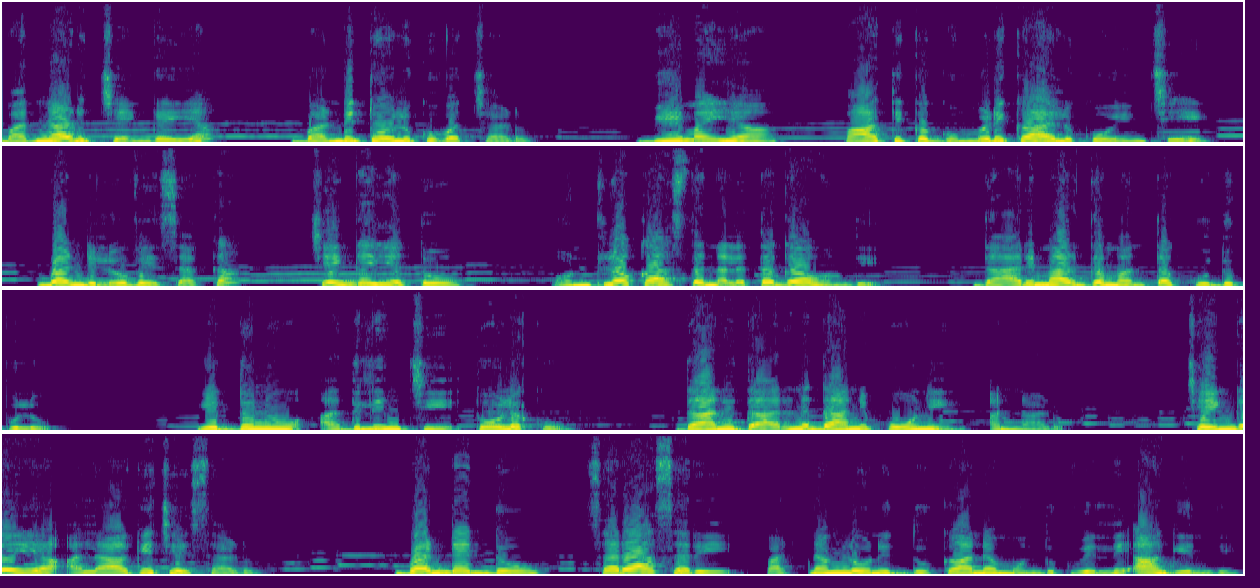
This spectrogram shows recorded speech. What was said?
మర్నాడు చెంగయ్య బండి తోలుకు వచ్చాడు. భీమయ్య పాతిక గుమ్మడికాయలు కోయించి బండిలో వేశాక చెంగయ్యతో ఒంట్లో కాస్త నలతగా ఉంది. దారి మార్గమంతా కుదుపులు. ఎద్దును అదిలించి తోలకు దాని దారిన దాన్ని పోని అన్నాడు. చెంగయ్య అలాగే చేశాడు. బండెద్దు సరాసరి పట్నంలోని దుకాణం ముందుకు వెళ్ళి ఆగింది.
